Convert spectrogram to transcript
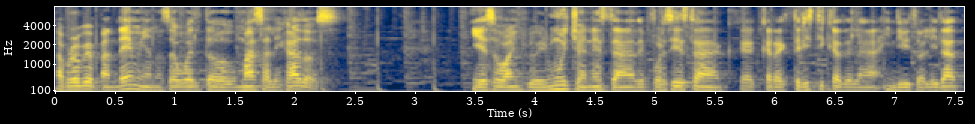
La propia pandemia nos ha vuelto más alejados. Y eso va a influir mucho en esta, de por sí, esta ca- característica de la individualidad.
